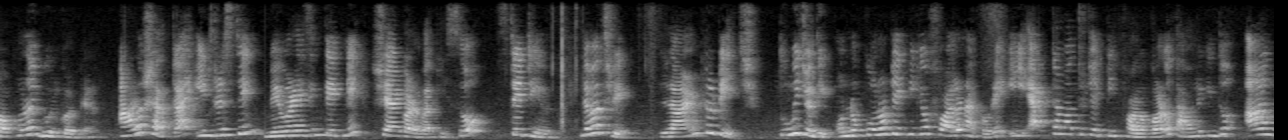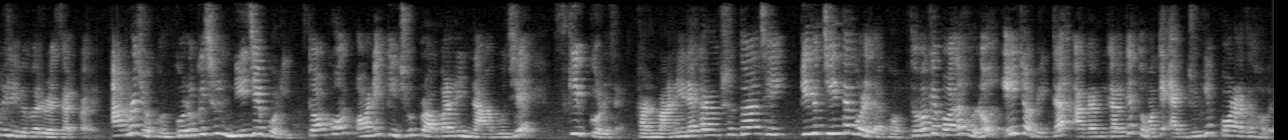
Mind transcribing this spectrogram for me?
কখনোই ভুল করবে না। আরও সাতটা ইন্টারেস্টিং মেমোরাইজিং টেকনিক শেয়ার করা বাকি। So stay tuned number three learn to teach তুমি যদি অন্য কোনো টেকনিকেও ফলো না করে এই একটা মাত্র টেকনিক ফলো করো, তাহলে কিন্তু আনবিলিভেবল রেজাল্ট পাবে। আমরা যখন কোনো কিছু নিজে পড়ি, তখন অনেক কিছু প্রপারলি না বুঝে স্কিপ করে যায় কারণ বানিয়ে লেখার অপশন তো আছেই। কিন্তু চিন্তা করে দেখো, তোমাকে বলা হলো, এই টপিকটা আগামীকালকে তোমাকে একজনকে পড়াতে হবে।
